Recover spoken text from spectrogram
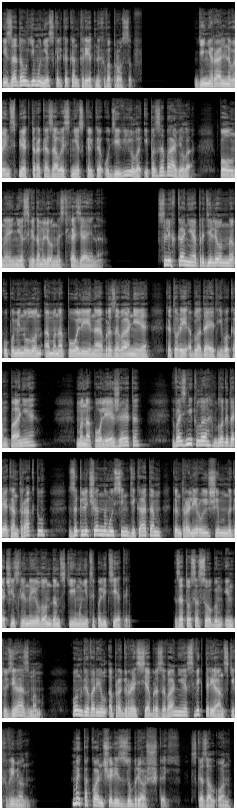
и задал ему несколько конкретных вопросов. Генерального инспектора, казалось, несколько удивило и позабавило полная неосведомленность хозяина. Слегка неопределенно упомянул он о монополии на образование, которой обладает его компания. Монополия же эта возникла благодаря контракту, заключенному синдикатом, контролирующим многочисленные лондонские муниципалитеты. Зато с особым энтузиазмом он говорил о прогрессе образования с викторианских времен. «Мы покончили с зубрежкой», — сказал он.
